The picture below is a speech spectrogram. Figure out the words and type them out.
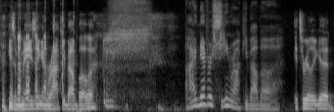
He's amazing in Rocky Balboa. I've never seen Rocky Balboa. It's really good.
